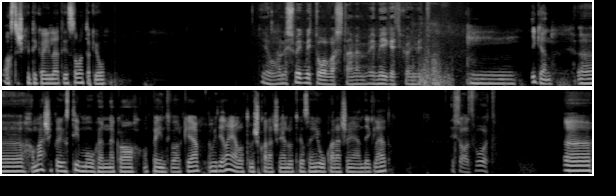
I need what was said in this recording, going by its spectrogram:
azt is kritika illeti, szóval tök jó. Jó van, és még mit olvastál? Mert még egy könyv itt van. Mm, igen. A másik pedig az Tim Mohennek a, a Paintwork-je, amit én ajánlottam is karácsony előtt, hogy az olyan jó karácsony ajándék lehet. És az volt? Uh,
